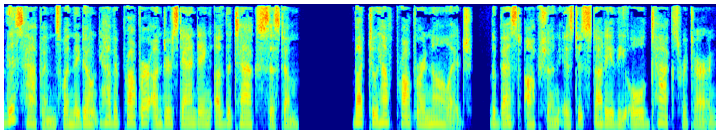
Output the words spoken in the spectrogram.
This happens when they don't have a proper understanding of the tax system. But to have proper knowledge, the best option is to study the old tax return.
